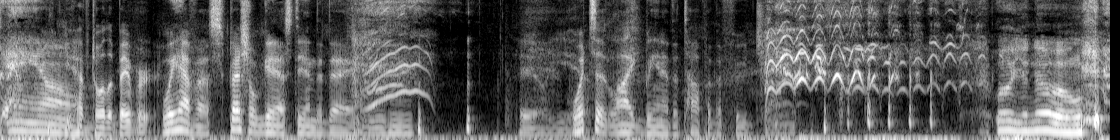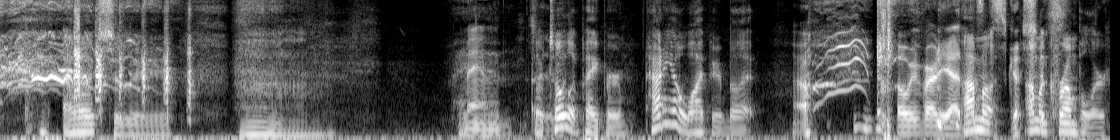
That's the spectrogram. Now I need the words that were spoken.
Damn. You have toilet paper? We have a special guest in today. Mm-hmm. Hell yeah. What's it like being at the top of the food chain? Well, you know, actually, Man. So toilet paper. How do y'all wipe your butt? Oh, oh we've already had this I'm a discussion. I'm a crumpler.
